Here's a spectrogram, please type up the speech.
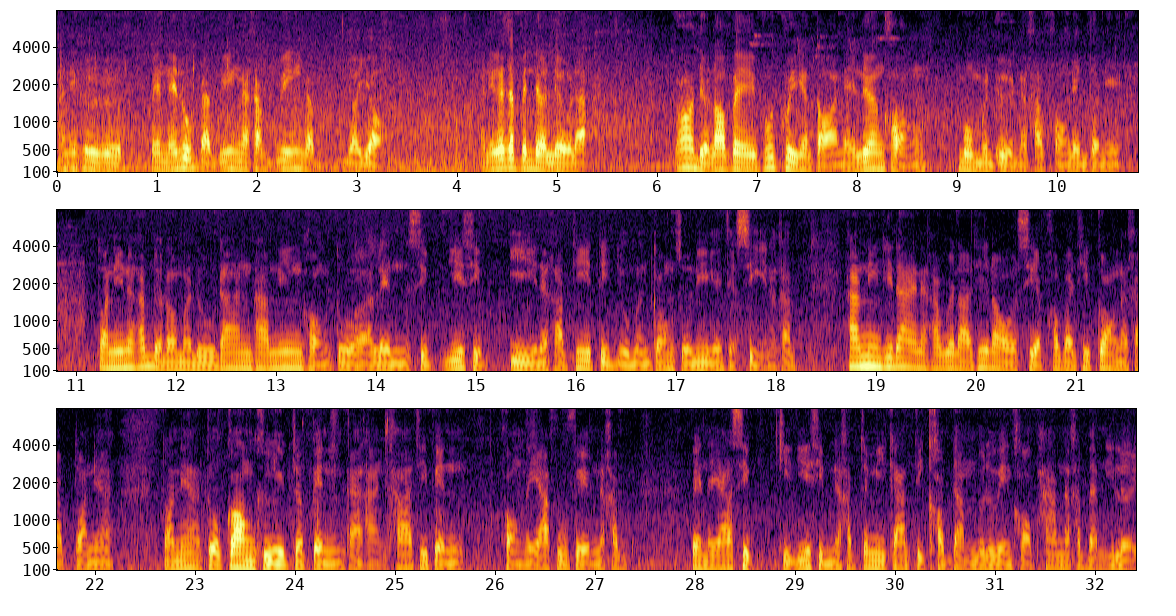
อันนี้คือเป็นในรูปแบบวิ่งนะครับ วิ่งแบบเหยาะๆอันนี้ก็จะเป็นเดินเร็วแล้วก็เดี๋ยวเราไปพูดคุยกันต่อในเรื่องของมุมอื่นๆนะครับ ของเลนตัวนี้ ตอนนี้นะครับเดี๋ยวเรามาดูด้านภาพนิ่งของตัวเลนส์10 20 e นะครับที่ติดอยู่บนกล้อง Sony A74 นะครับภาพนิ่งที่ได้นะครับ เวลาที่เราเสียบเข้าไปที่กล้องนะครับ ตอนนี้ตอนนี้ตัวกล้องคือจะเป็นการอ่านค่าที่เป็นของระยะ full frame นะครับเป็นระยะ 10ขีด20 นะครับ จะมีการติดขอบดำบริเวณขอบภาพนะครับ แบบนี้เลย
